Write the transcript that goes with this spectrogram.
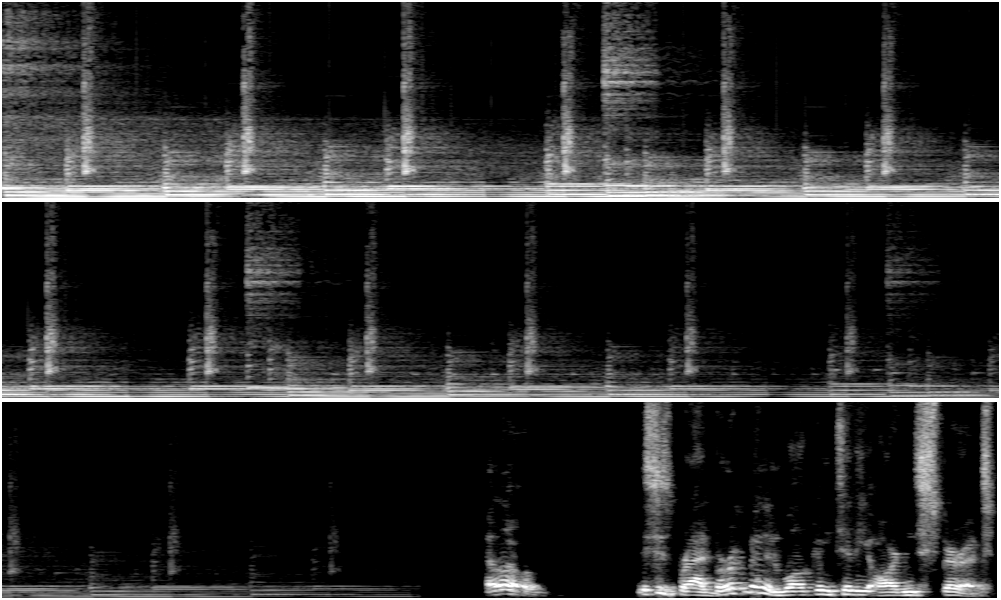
Hello, this is Brad Berkman, and welcome to the Ardent Spirit.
